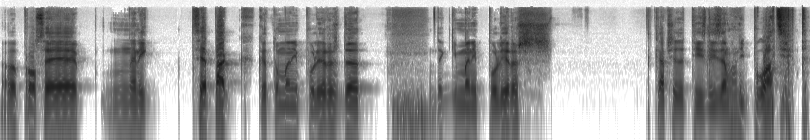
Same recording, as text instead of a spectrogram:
Въпросът е, нали, все пак, като манипулираш, да, да ги манипулираш така, че да ти излиза манипулацията.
